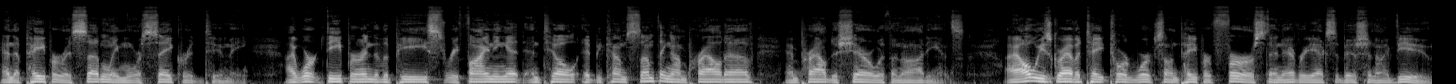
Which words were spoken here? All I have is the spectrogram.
and the paper is suddenly more sacred to me. I work deeper into the piece, refining it until it becomes something I'm proud of and proud to share with an audience. I always gravitate toward works on paper first in every exhibition I view.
